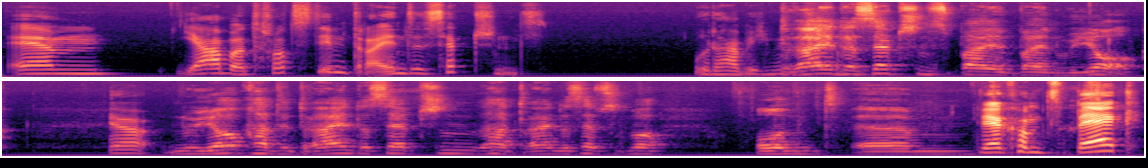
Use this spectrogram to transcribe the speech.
Ähm, ja, aber trotzdem drei Interceptions. Oder habe ich mir. Drei Interceptions bei, bei New York. Ja. New York hatte drei Interceptions, hat drei Interceptions gemacht. Und ähm, Wer kommt's back?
